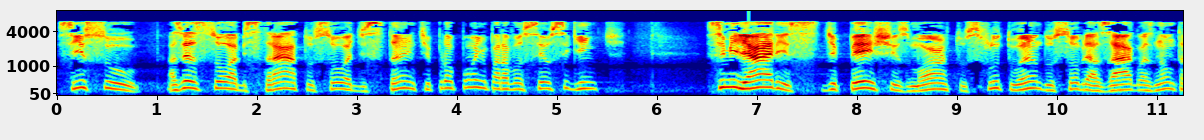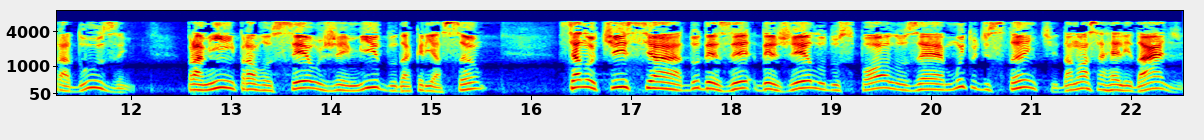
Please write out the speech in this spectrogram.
se isso às vezes soa abstrato, soa distante, proponho para você o seguinte: se milhares de peixes mortos flutuando sobre as águas não traduzem para mim e para você o gemido da criação, se a notícia do degelo dos polos é muito distante da nossa realidade,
